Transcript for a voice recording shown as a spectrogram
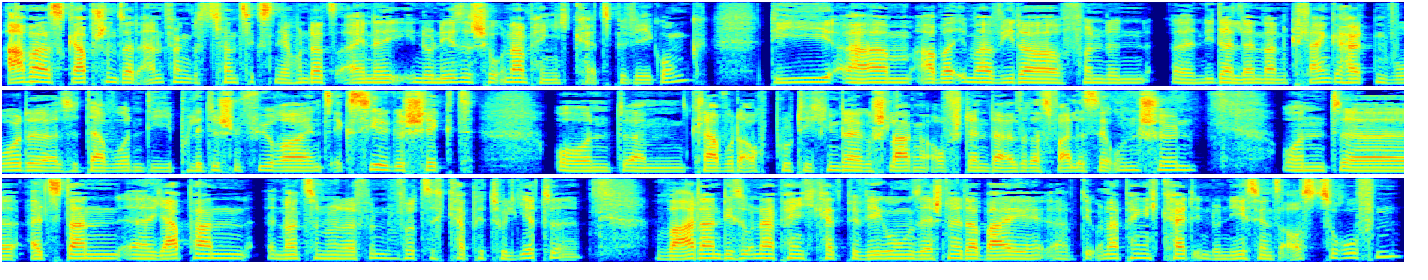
Aber es gab schon seit Anfang des 20. Jahrhunderts eine indonesische Unabhängigkeitsbewegung, die ähm, aber immer wieder von den äh, Niederländern klein gehalten wurde. Also da wurden die politischen Führer ins Exil geschickt und ähm, klar wurde auch blutig niedergeschlagen, Aufstände, also das war alles sehr unschön. Und äh, als dann äh, Japan 1945 kapitulierte, war dann diese Unabhängigkeitsbewegung sehr schnell dabei, äh, die Unabhängigkeit Indonesiens auszurufen.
